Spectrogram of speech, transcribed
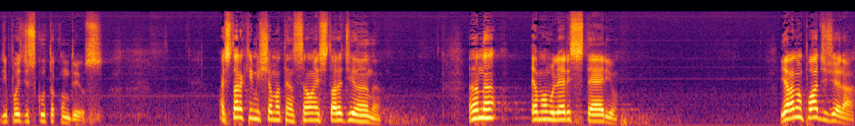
depois discuta com Deus. A história que me chama a atenção é a história de Ana. Ana é uma mulher estéril. E ela não pode gerar.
